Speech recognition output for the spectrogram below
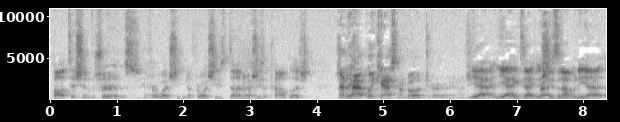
politician She for is, yeah. for what she you know for what she's done and what she's accomplished. She I'd happily cast my vote to her. You know, she- yeah, yeah, exactly. Right. She's a nominee. I,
